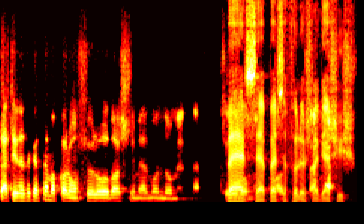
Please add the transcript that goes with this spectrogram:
Tehát én ezeket nem akarom fölolvasni, mert mondom, ez nem... Persze, persze, fölösleges is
